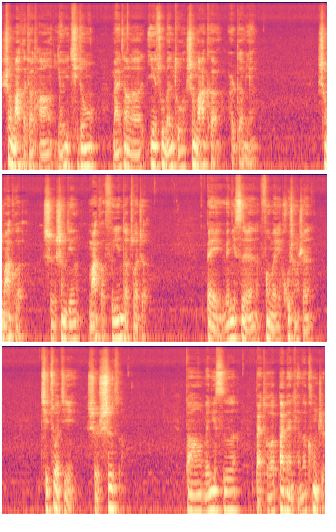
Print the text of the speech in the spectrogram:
圣马可教堂由于其中埋葬了耶稣门徒圣马可而得名。圣马可是圣经《马可福音》的作者，被威尼斯人奉为护城神。其坐骑是狮子。当威尼斯摆脱拜占庭的控制，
